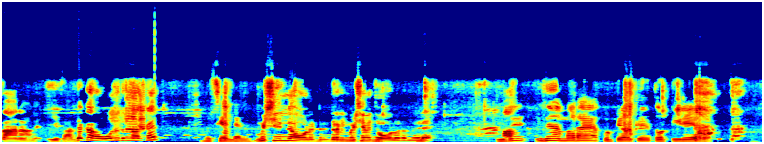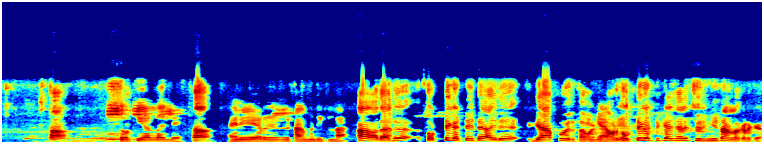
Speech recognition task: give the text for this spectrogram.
സാധനമാണ് ഈ സാധനം. ഇതൊക്കെ ഹോൾ ഇടുന്നൊക്കെ മെഷീനിൽ ഹോൾ ഇട്ട് ഡ്രിൽ മെഷീൻ വെച്ച് ഹോൾ ഇടുന്നു അല്ലേ? ഇത് ഇത് നമ്മുടെ കുട്ടികൾക്ക് തൊട്ടിയിലേറ് ആ. തൊട്ടികളിലല്ലേ? അതിന് ഏറ് കിട്ടാൻ വേണ്ടിയിട്ടുള്ള ആ അതായത് തൊട്ടി കെട്ടിട്ട് അതിൽ ഗ്യാപ്പ് വരുത്താൻ വേണ്ടി. നമ്മൾ തൊട്ടി കെട്ടി കഴിഞ്ഞാൽ ചുരുങ്ങിയിട്ടാണല്ലോ കിടക്കുക.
